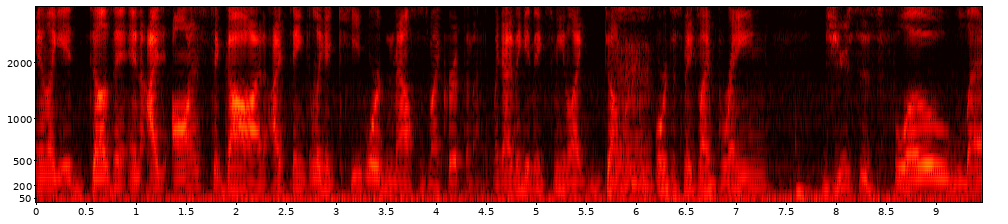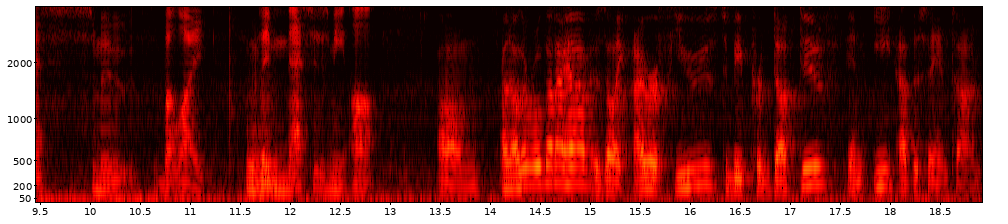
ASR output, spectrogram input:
And like it doesn't and I honest to God, I think like a keyboard and mouse is my kryptonite. Like I think it makes me like dumber or just makes my brain juices flow less smooth. But like they messes me up. Um, another rule that I have is that like I refuse to be productive and eat at the same time.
